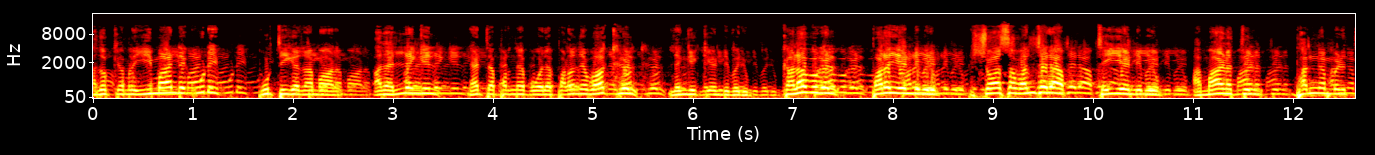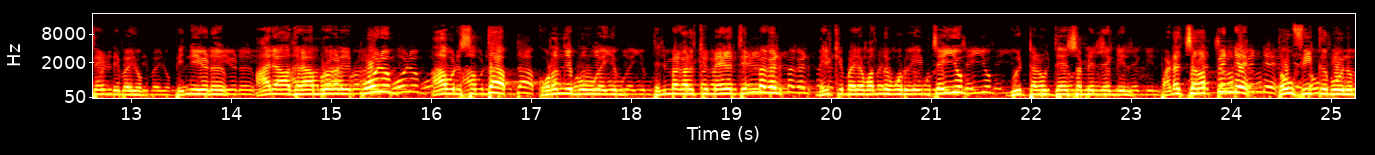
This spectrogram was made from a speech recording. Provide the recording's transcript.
അതൊക്കെ നമ്മുടെ ഈമാന്റെ കൂടി പൂർത്തീകരണമാണ്. അതല്ലെങ്കിൽ നേരത്തെ പറഞ്ഞ പോലെ പറഞ്ഞ വാക്കുകൾ ലംഘിക്കേണ്ടി വരും. കളവുകൾ പറയേണ്ടി വരും. വിശ്വാസ വഞ്ചന ചെയ്യേണ്ടി വരും. അമാനത്തിൽ ഭംഗം വരുത്തേണ്ടി വരും. പിന്നീട് ആരാധനാ മുറകളിൽ പോലും ആ ഒരു ശ്രദ്ധ കുറഞ്ഞു പോവുകയും തിന്മകൾക്ക് മേലെ തിന്മകൾ മേൽക്ക് വന്നുകൂടുകയും ചെയ്യും. വീട്ട വീട്ടാൻ ഉദ്ദേശമില്ലെങ്കിൽ പടച്ചറപ്പിന്റെ തൗഫീക്ക് പോലും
